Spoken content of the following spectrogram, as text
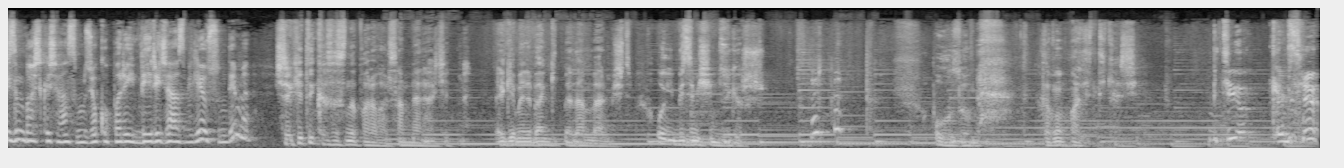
bizim başka şansımız yok. O parayı vereceğiz biliyorsun değil mi? Şirketin kasasında para var, sen merak etme. Egemen'e ben gitmeden vermiştim. O bizim işimizi görür. oğlum, tamam hallettik her şeyi. Bitiyor, bitiyor.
